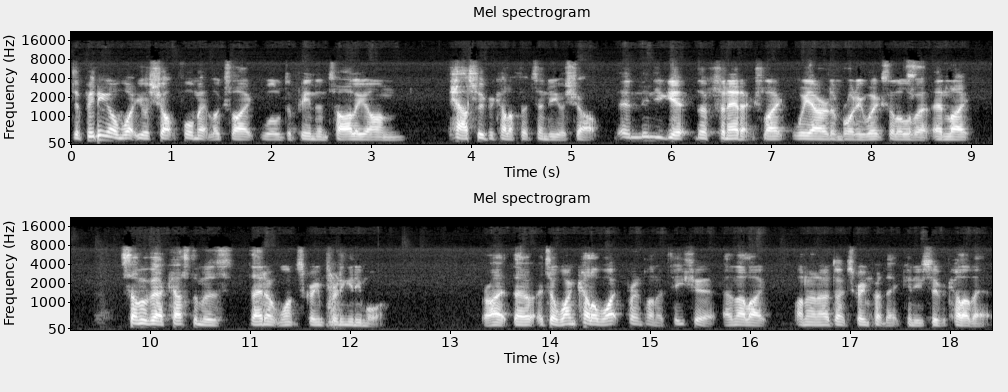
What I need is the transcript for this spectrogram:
depending on what your shop format looks like will depend entirely on how Supacolor fits into your shop. And then you get the fanatics like we are at Embroidery Works a little bit. And like some of our customers, they don't want screen printing anymore, right? They're, it's a one color white print on a t-shirt. And they're like, oh, no, no, don't screen print that. Can you Supacolor that?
